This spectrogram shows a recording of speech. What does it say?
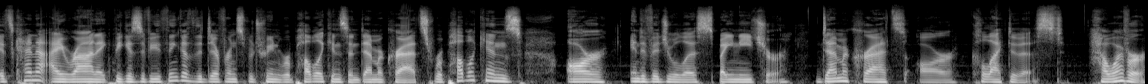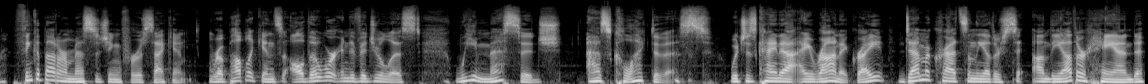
it's kind of ironic because if you think of the difference between Republicans and Democrats, Republicans are individualists by nature. Democrats are collectivist. However, think about our messaging for a second. Republicans, although we're individualist, we message as collectivist, which is kind of ironic, right? Democrats on the other on the other hand,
